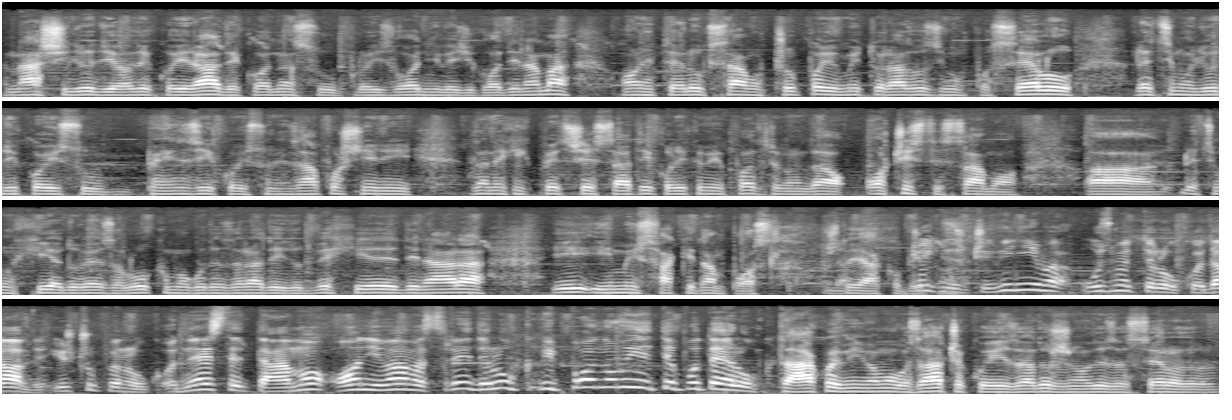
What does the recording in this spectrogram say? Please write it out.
naši ljudi ovde koji rade kod nas u proizvodnji već godinama, oni taj luk samo čupaju, mi to razvozimo po selu. Recimo ljudi koji su penziji, koji su nezapošljeni za nekih 5-6 sati koliko mi je potrebno da očiste samo recimo 1000 veza luka, mogu da zarade i do 2000 dinara i imaju svaki dan posla, što je jako bitno. Čekaj, znači vi njima uzmete luk odavde, iščupan luk, odneste tamo, oni vama srede luk, vi ponovo idete po te luk. Tako je, mi imamo vozača koji je zadužen ovde za selo,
